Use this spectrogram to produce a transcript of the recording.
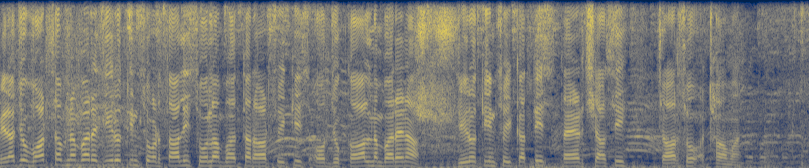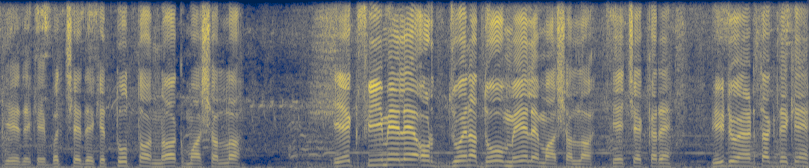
میرا جو واٹس اپ نمبر ہے زیرو تین سو اڑتالیس سولہ بہتر آٹھ سو اکیس اور جو کال نمبر ہے نا زیرو تین سو اکتیس تیرٹ چھیاسی چار سو اٹھاون۔ یہ دیکھیں، بچے دیکھیں، طوطا ناک ماشاء اللہ ایک فیمیل ہے اور جو ہے نا دو میل ہے ماشاء اللہ یہ چیک کریں۔ ویڈیو اینڈ تک دیکھیں۔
